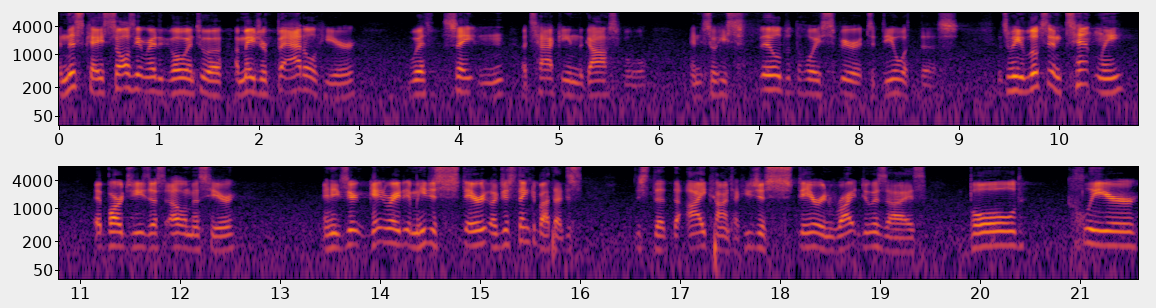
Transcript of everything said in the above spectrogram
In this case, Saul's getting ready to go into a, a major battle here with Satan attacking the gospel. And so he's filled with the Holy Spirit to deal with this. And so he looks intently at Bar Jesus, Elymas here, and he's getting ready to, I mean, he just stares, like, just think about that. Just, just the, the eye contact. He's just staring right into his eyes. Bold, clear,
